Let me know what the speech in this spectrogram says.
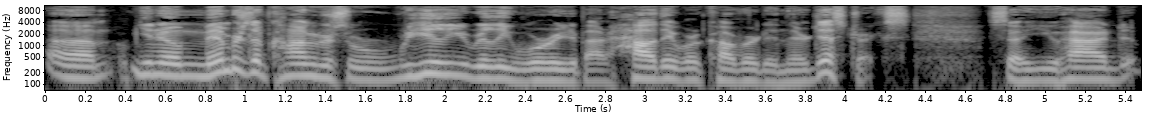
Um, you know, members of Congress were really, really worried about how they were covered in their districts. So you had,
